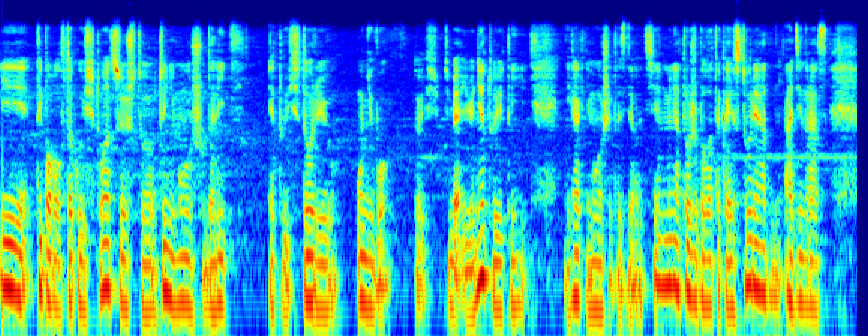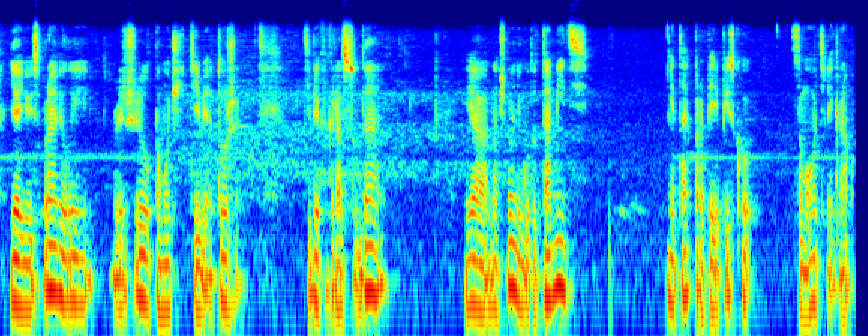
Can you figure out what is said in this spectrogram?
И ты попал в такую ситуацию, что ты не можешь удалить эту историю у него. То есть у тебя ее нету, и ты никак не можешь это сделать. И у меня тоже была такая история один раз. Я ее исправил и решил помочь тебе тоже. Тебе как раз сюда. Я начну, не буду томить. Не так про переписку самого Телеграма.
